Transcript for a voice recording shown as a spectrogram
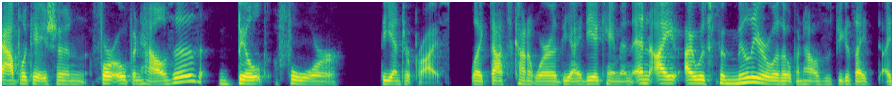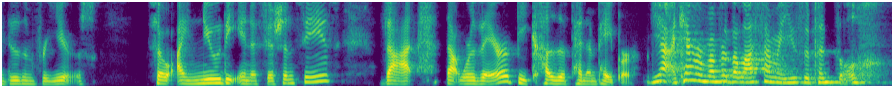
application for open houses built for the enterprise. Like that's kind of where the idea came in. And i i was familiar with open houses because i i did them for years. So i knew the inefficiencies that that were there because of pen and paper. Yeah i can't remember the last time i used a pencil.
